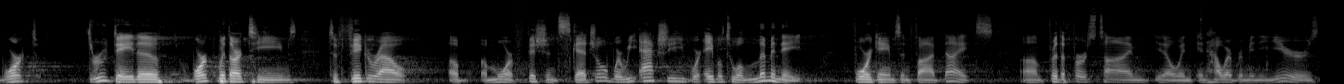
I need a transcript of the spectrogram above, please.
worked through data, worked with our teams to figure out a, a, more efficient schedule where we actually were able to eliminate four games in five nights um, for the first time, you know, in, in however many years.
